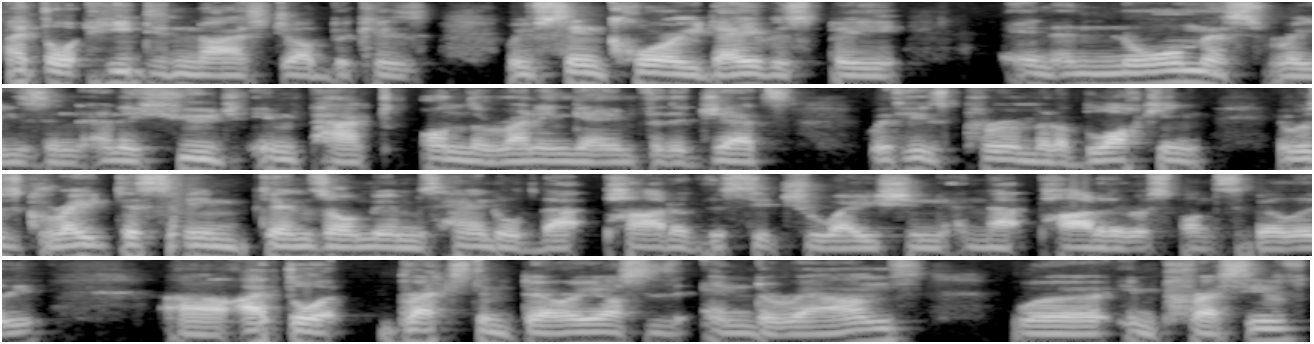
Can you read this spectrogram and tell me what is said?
I thought he did a nice job because we've seen Corey Davis be an enormous reason and a huge impact on the running game for the Jets with his perimeter blocking. It was great to see Denzel Mims handle that part of the situation and that part of the responsibility. Uh, I thought Braxton Berrios' end arounds were impressive.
